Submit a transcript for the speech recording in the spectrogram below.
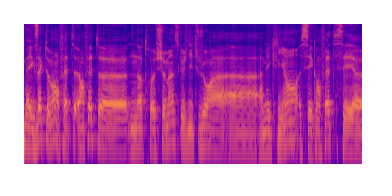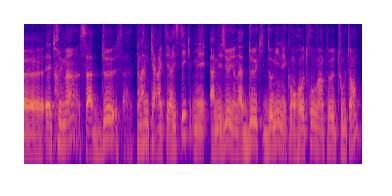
bah exactement en fait. En fait, euh, notre chemin, ce que je dis toujours à, à, à mes clients, c'est qu'en fait, c'est euh, être humain, ça a deux, ça a plein de caractéristiques, mais à mes yeux, il y en a deux qui dominent et qu'on retrouve un peu tout le temps.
